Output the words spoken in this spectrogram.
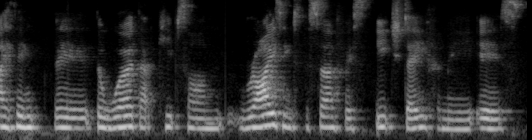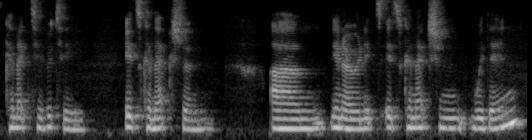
I think the, the word that keeps on rising to the surface each day for me is connectivity. It's connection, um, you know, and it's it's connection within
